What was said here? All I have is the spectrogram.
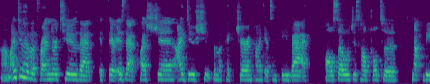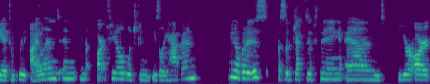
Um, I do have a friend or two that if there is that question, I do shoot them a picture and kind of get some feedback also, which is helpful to not be a complete island in, in the art field, which can easily happen. You know, but it is a subjective thing and your art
